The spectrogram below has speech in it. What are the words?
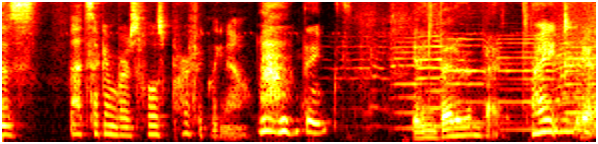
Was that second verse flows perfectly now. Thanks. Getting better and better. Right? Yeah.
